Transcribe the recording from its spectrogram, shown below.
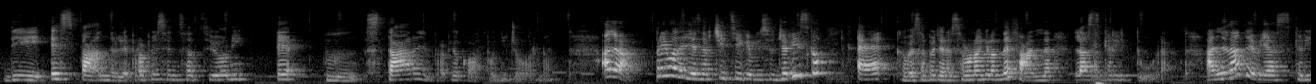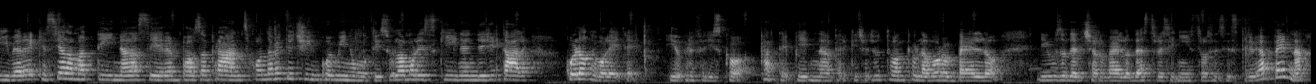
di espandere le proprie sensazioni e mm, stare nel proprio corpo ogni giorno. Allora, primo degli esercizi che vi suggerisco è, come sapete ne sono una grande fan, la scrittura. Allenatevi a scrivere, che sia la mattina, la sera, in pausa pranzo, quando avete 5 minuti, sulla moleschina, in digitale, quello che volete. Io preferisco carta e penna perché c'è tutto anche un lavoro bello di uso del cervello destro e sinistro se si scrive a penna,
